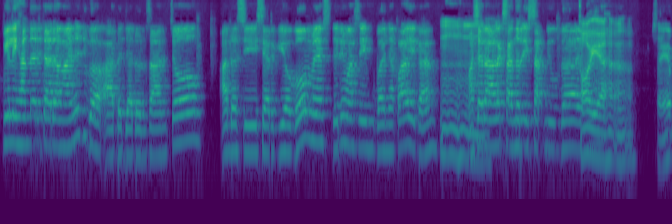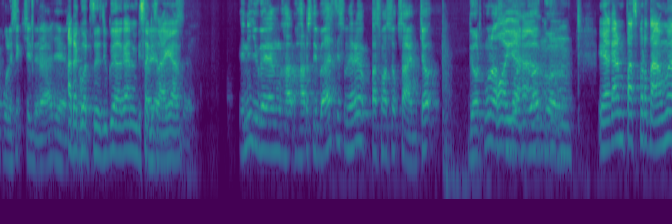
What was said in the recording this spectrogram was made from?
pilihan dari cadangannya juga ada Jadon Sancho, ada si Sergio Gomez, jadi masih banyak lagi kan. Mm-mm. Masih ada Alexander Isak juga. ya Oh kan? iya, heeh. Sayangnya Pulisic cedera aja. ada Götze juga kan bisa Oh, iya, disayap. bisa. Ini juga yang har- harus dibahas nih sebenarnya pas masuk Sancho, Dortmund Oh langsung iya, buat dua gol. ya kan pas pertama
